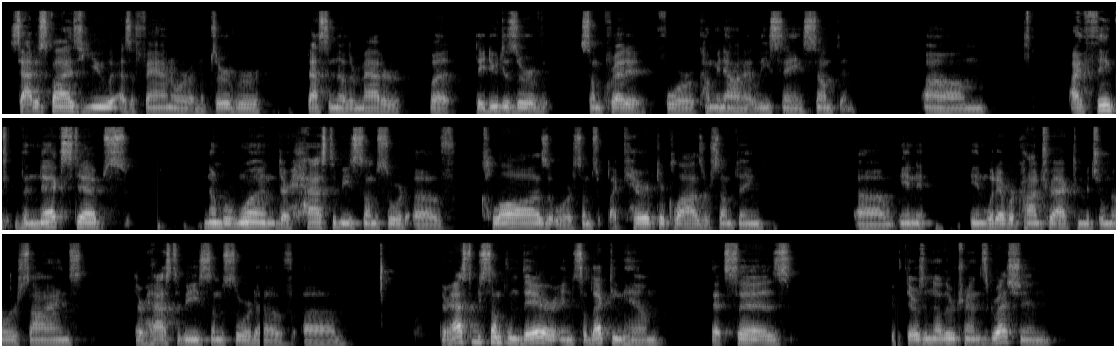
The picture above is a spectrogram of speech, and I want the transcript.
satisfies you as a fan or an observer, that's another matter. But they do deserve some credit for coming out and at least saying something. Um, I think the next steps, number one, there has to be some sort of clause or some sort like character clause or something uh, in in whatever contract Mitchell Miller signs. There has to be some sort of um, there has to be something there in selecting him that says if there's another transgression,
